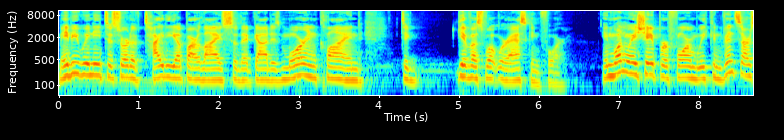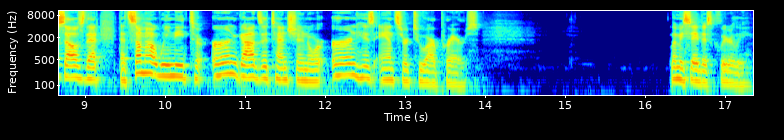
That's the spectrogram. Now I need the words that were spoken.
Maybe we need to sort of tidy up our lives so that God is more inclined to give us what we're asking for. In one way, shape, or form, we convince ourselves that, that somehow we need to earn God's attention or earn His answer to our prayers. Let me say this clearly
